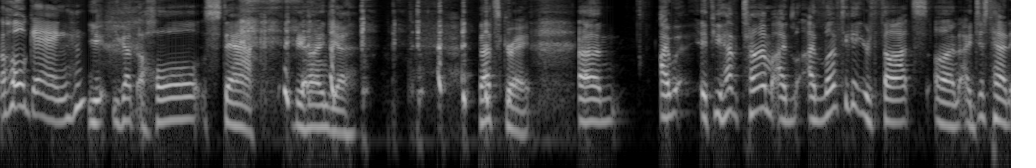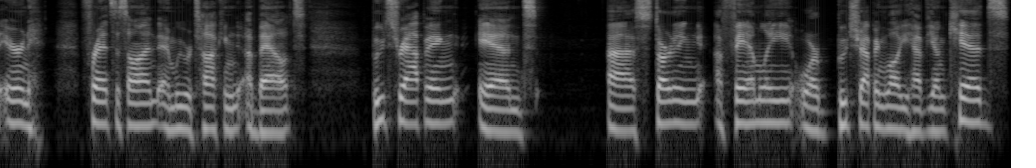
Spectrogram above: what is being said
the whole gang. You you got the whole stack behind you. That's great. Um, I if you have time, I'd I'd love to get your thoughts on. I just had Aaron Francis on, and we were talking about bootstrapping and uh, starting a family or bootstrapping while you have young kids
